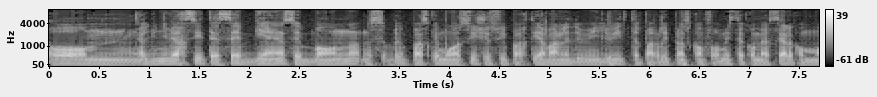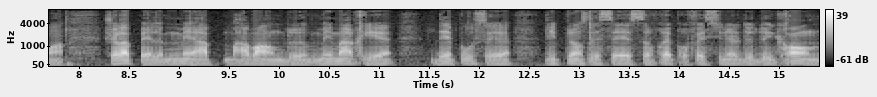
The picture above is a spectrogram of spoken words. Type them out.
au, à l'université, c'est bien, c'est bon, parce que moi aussi, je suis parti avant le 2008 par l'hypnose conformiste commerciale, comme moi je l'appelle, mais avant de me marier, d'épouser l'hypnose CS vrai professionnel de deux grands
